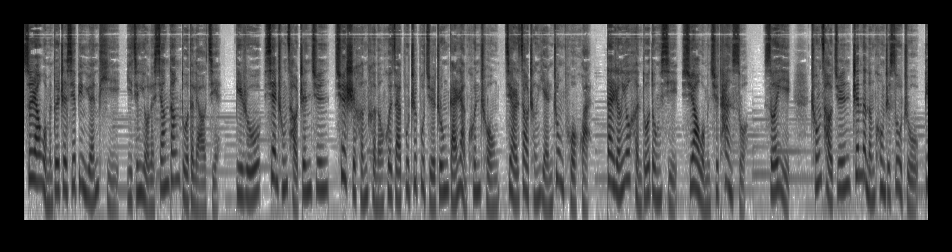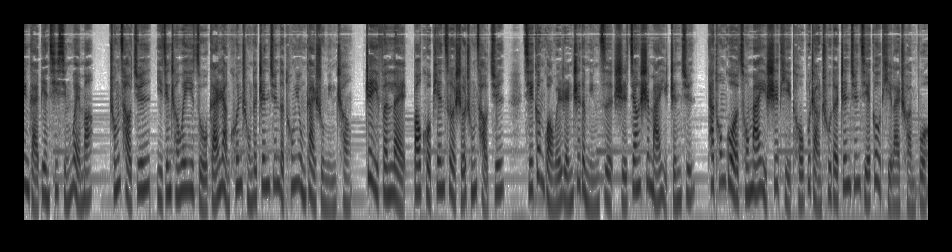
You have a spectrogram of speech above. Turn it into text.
虽然我们对这些病原体已经有了相当多的了解，比如线虫草真菌确实很可能会在不知不觉中感染昆虫，进而造成严重破坏，但仍有很多东西需要我们去探索。所以，虫草菌真的能控制宿主并改变其行为吗？虫草菌已经成为一组感染昆虫的真菌的通用概述名称。这一分类包括偏侧蛇虫草菌，其更广为人知的名字是僵尸蚂蚁真菌。它通过从蚂蚁尸体头部长出的真菌结构体来传播。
